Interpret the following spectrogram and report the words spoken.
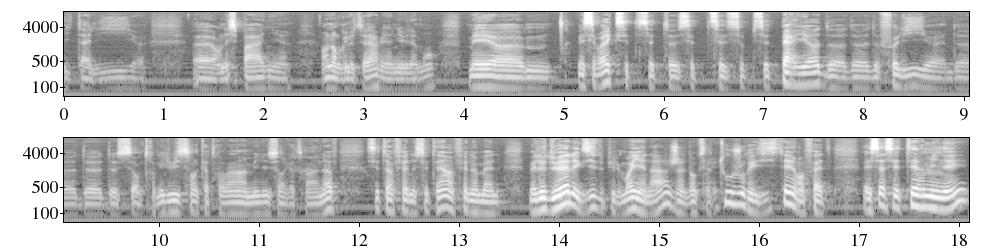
Italie, en Espagne, en Angleterre, bien évidemment. Mais, euh, mais c'est vrai que cette, cette, cette, période de, de folie euh, de, de- entre 1881 et 1889, c'est un c'était un phénomène. Mais le duel existe depuis le Moyen Âge, donc ça a toujours existé, en fait. Et ça s'est terminé.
